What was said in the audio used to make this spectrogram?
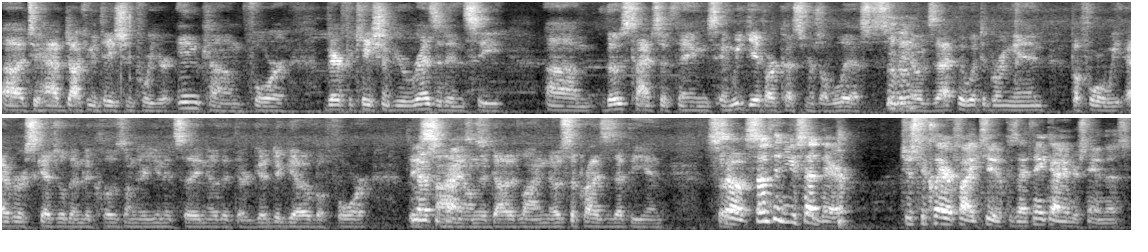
uh, to have documentation for your income for verification of your residency um, those types of things and we give our customers a list so they Mhm. know exactly what to bring in before we ever schedule them to close on their units so they know that they're good to go before they No sign on the dotted line no surprises at the end so, So, something you said there, just to clarify too, because I think I understand this.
